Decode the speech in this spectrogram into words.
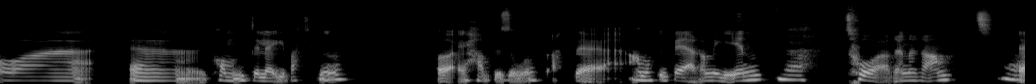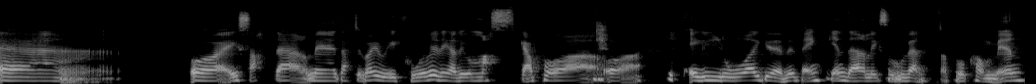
og eh, kom til legevakten. Og jeg hadde så vondt at det, han måtte bære meg inn. Ja. Tårene rant. Ja. Eh, og jeg satt der med Dette var jo i covid, jeg hadde jo maske på. Og jeg lå over benken der liksom og venta på å komme inn.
